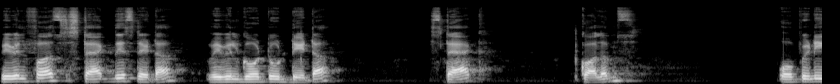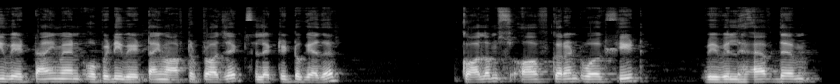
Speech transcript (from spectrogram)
We will first stack this data. We will go to data, stack, columns. OPD wait time and OPD wait time after project selected together. Columns of current worksheet we will have them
